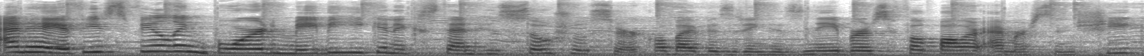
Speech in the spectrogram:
And hey, if he's feeling bored, maybe he can extend his social circle by visiting his neighbors, footballer Emerson Sheik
